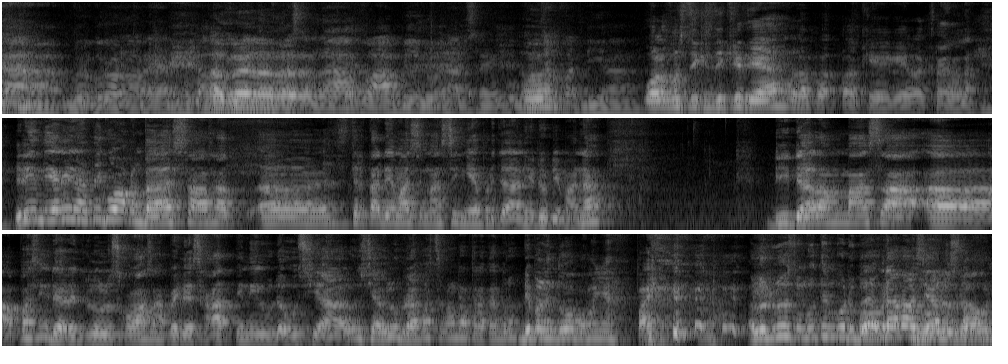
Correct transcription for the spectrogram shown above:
Nah, guru-guru honorer gua Oh, kalau guru- dua guru- setengah gua ambil dua ratus ribu Oh. gocap buat dia. Walaupun sedikit-sedikit ya. Oke oke lah, keren lah. Jadi intinya nih nanti gua akan bahas salah satu eh, cerita dia masing-masing ya perjalanan hidup di mana di dalam masa eh, apa sih dari lulus sekolah sampai dia saat ini udah usia lu usia lu berapa sekarang rata-rata bro? Dia paling tua pokoknya. Pak. Lu dulu sebutin gua di bawah berapa usia lu, 12 bro? tahun.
